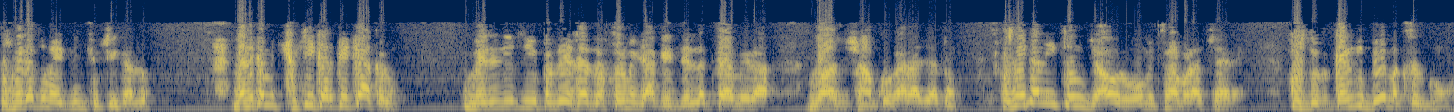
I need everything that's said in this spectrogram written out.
اس نے کہا، تم ایک دن چھٹی کر لو۔ میں نے کہا، میں چھٹی کر کے کیا کروں؟ میرے لیے تو یہ پردیش ہے، دفتر میں جا کے دل لگتا ہے میرا، وہاں سے شام کو گھر آ جاتا ہوں۔ اس نے کہا، نہیں، تم جاؤ، روم اتنا بڑا شہر ہے۔ کچھ دیکھو کہ بے مقصد گھومو۔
